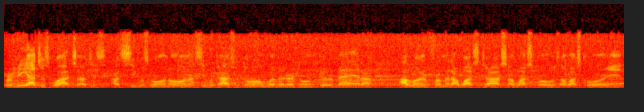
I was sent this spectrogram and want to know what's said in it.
For me, I just watch. I just I see what's going on. I see what guys are doing, whether they're doing good or bad. I, I learn from it. I watch Josh. I watch Rose. I watch Corey, and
